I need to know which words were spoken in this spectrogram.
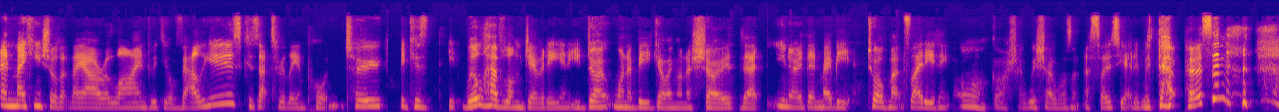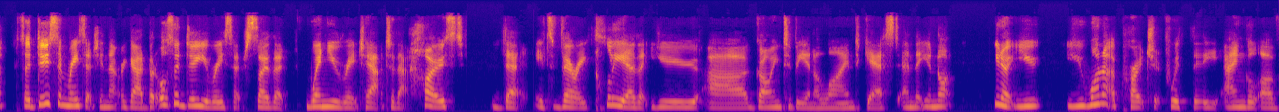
and making sure that they are aligned with your values because that's really important too because it will have longevity and you don't want to be going on a show that you know then maybe 12 months later you think oh gosh i wish i wasn't associated with that person. So do some research in that regard but also do your research so that when you reach out to that host that it's very clear that you are going to be an aligned guest and that you're not you know you you want to approach it with the angle of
